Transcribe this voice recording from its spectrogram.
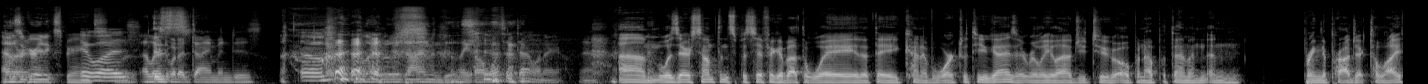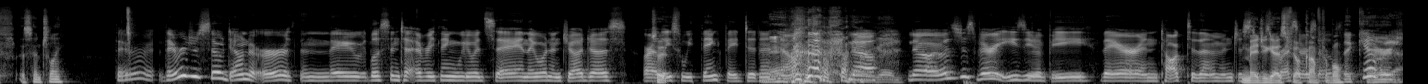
That was a great experience. It was. I learned Is- what a diamond is. Oh. I learned what a diamond is. Like, oh, what's a diamond? Yeah. Um, was there something specific about the way that they kind of worked with you guys that really allowed you to open up with them and, and bring the project to life, essentially? They were they were just so down to earth, and they listened to everything we would say, and they wouldn't judge us, or at So- least we think they didn't. No, no, no. It was just very easy to be there and talk to them and just Made you guys feel ourselves. comfortable? They cared. Yeah.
